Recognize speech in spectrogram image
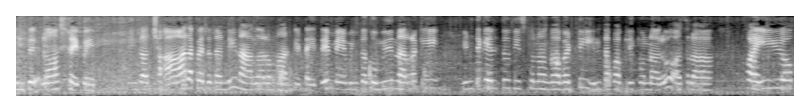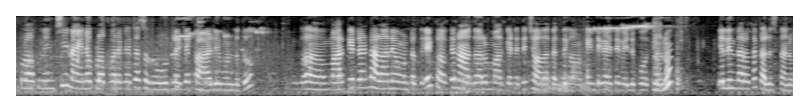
అంతే లాస్ట్ అయిపోయింది. ఇంకా చాలా పెద్దదండి నాగారం మార్కెట్ అయితే. మేము ఇంకా తొమ్మిదిన్నరకి ఇంటికి వెళ్తూ తీసుకున్నాం కాబట్టి ఇంత పబ్లిక్ ఉన్నారు. అసలు ఫైవ్ ఓ క్లాక్ నుంచి నైన్ ఓ క్లాక్ వరకు అయితే అసలు రోడ్లు అయితే ఖాళీ ఉండదు. మార్కెట్ అంటే అలానే ఉంటుంది కాకపోతే నాగారం మార్కెట్ అయితే చాలా పెద్దగా ఉంటుంది. ఇంటికి అయితే వెళ్ళిపోతున్నాను. వెళ్ళిన తర్వాత కలుస్తాను.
